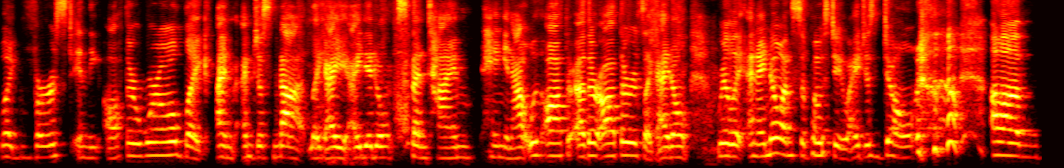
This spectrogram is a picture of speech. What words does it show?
like versed in the author world. Like i'm i'm just not. Like i i don't spend time hanging out with author other authors. Like i don't really and i know i'm supposed to i just don't. Um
